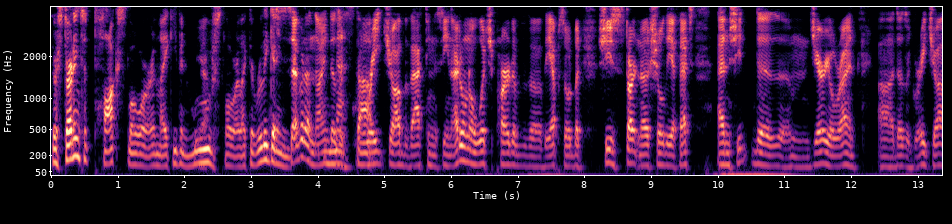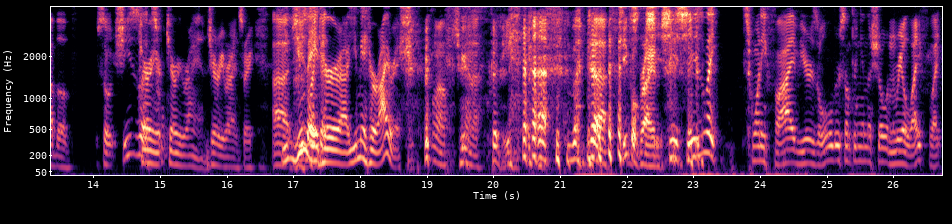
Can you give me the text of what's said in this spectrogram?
they're starting to talk slower and like even move slower like they're really getting Seven and Nine does a up. great job of acting the scene. I don't know which part of the, the episode, but she's starting to show the effects, and she the, the um, Jeri O'Ryan uh, does a great job of. So she's Jeri, tw- Jeri Ryan Jeri Ryan, sorry. Uh, you made like a- her uh, you made her Irish well, she kind of could be, but uh, Chief O'Brien. she- she's she's like twenty five years old or something in the show in real life, like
